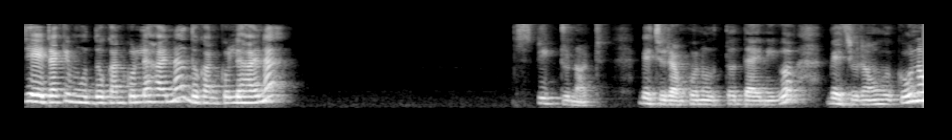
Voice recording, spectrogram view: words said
যে, এটাকে মুদ দোকান করলে হয় না, দোকান করলে হয় না? স্পিক টু নট বেচুরাম কোনো উত্তর দেয়নি গো। বেচুরাম কোনো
